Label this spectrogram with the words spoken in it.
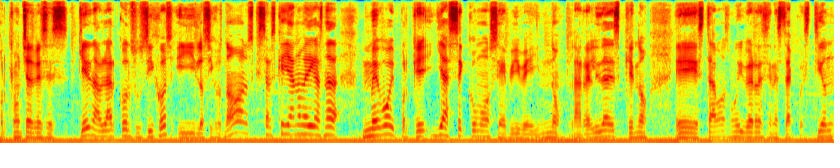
porque muchas veces quieren hablar con sus hijos y los hijos, no, es que sabes que ya no me digas nada, me voy porque ya sé cómo se vive y no, la realidad es que no, eh, estamos muy verdes en esta cuestión,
